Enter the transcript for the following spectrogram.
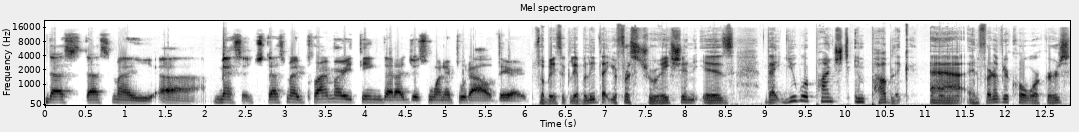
that's that's my uh, message. That's my primary thing that I just want to put out there. So basically, I believe that your frustration is that you were punched in public uh, in front of your coworkers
